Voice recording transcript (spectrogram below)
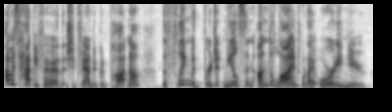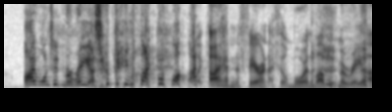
I was happy for her that she'd found a good partner. The fling with Brigitte Nielsen underlined what I already knew. I wanted Maria to be my wife. Like, I had an affair and I feel more in love with Maria.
